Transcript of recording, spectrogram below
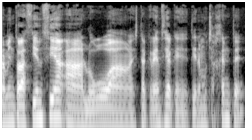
aferramiento a la ciencia, a luego a esta creencia que tiene mucha gente.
